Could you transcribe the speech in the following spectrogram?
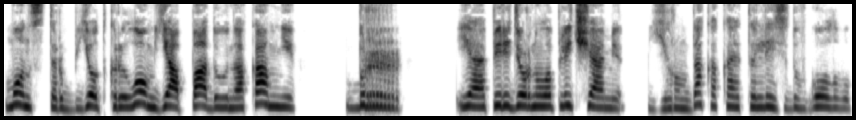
Монстр бьет крылом, я падаю на камни. Бррр! Я передернула плечами. Ерунда какая-то лезет в голову.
